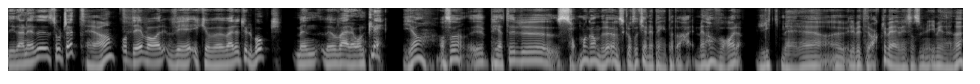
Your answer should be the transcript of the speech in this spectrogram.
de der nede, stort sett. Ja, Og det var ved ikke å være tullebukk, men ved å være ordentlig. Ja, altså Peter, eh, som mange andre, ønsker også å tjene penger på dette her, men han var litt mer, eh, eller betraktelig mer, sånn i mine øyne,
